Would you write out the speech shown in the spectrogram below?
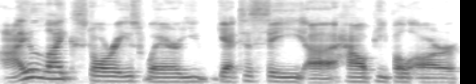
I like stories where you get to see uh, how people are.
